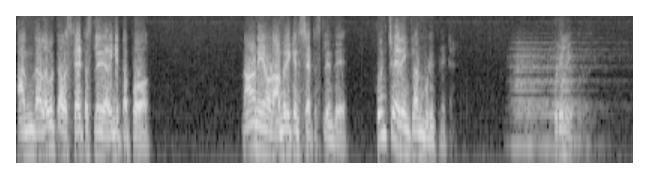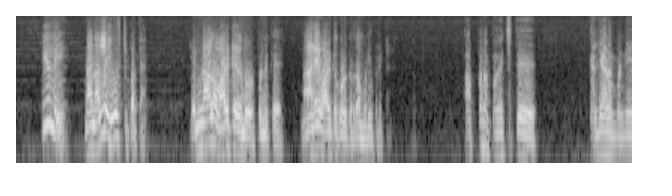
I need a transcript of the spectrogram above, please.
அந்த அளவுக்கு அவ ஸ்டேட்டஸ்ல இறங்கிட்டப்போ நான் என்னோட அமெரிக்கன் ஸ்டேட்டஸ்ல இருந்து கொஞ்சம் இறங்கிக்கலாம்னு முடிவு பண்ணிட்டேன். புரியலைங்க முதலாளி ரியலி நான் நல்லா யோசிச்சு பார்த்தேன். என்னால வாழ்க்கை இருந்த ஒரு பொண்ணுக்கு நானே வாழ்க்கை கொடுக்கறதா முடிவு பண்ணிட்டேன். அப்பனை பகைச்சிட்டு கல்யாணம் பண்ணி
